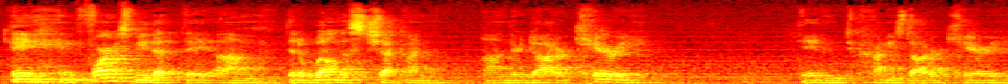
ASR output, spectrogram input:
he informs me that they um, did a wellness check on, on their daughter, Carrie, Dave and Connie's daughter, Carrie.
